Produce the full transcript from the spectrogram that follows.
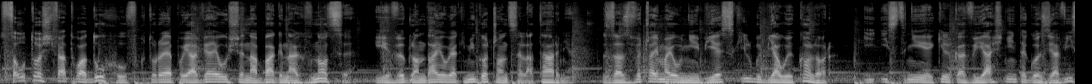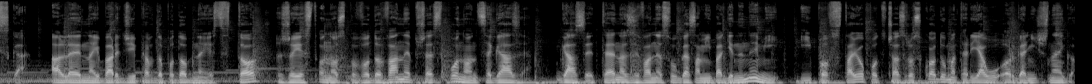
Są to światła duchów, które pojawiają się na bagnach w nocy i wyglądają jak migoczące latarnie. Zazwyczaj mają niebieski lub biały kolor i istnieje kilka wyjaśnień tego zjawiska, ale najbardziej prawdopodobne jest to, że jest ono spowodowane przez płonące gazy. Gazy te nazywane są gazami bagiennymi i powstają podczas rozkładu materiału organicznego.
